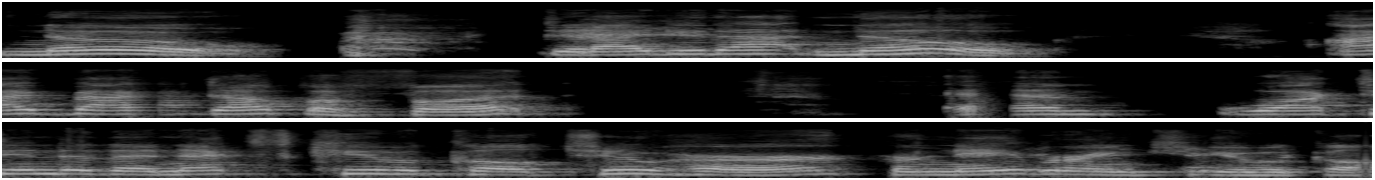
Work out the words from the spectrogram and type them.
no. Did I do that? No. I backed up a foot and walked into the next cubicle to her, her neighboring cubicle,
